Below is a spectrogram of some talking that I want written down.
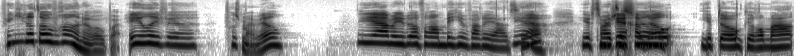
Vind je dat overal in Europa? Heel even, eh, volgens mij wel. Ja, maar je hebt overal een beetje een variatie. hè? Ja. Je hebt, Maar het is wel... wel- je hebt ook de Roma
